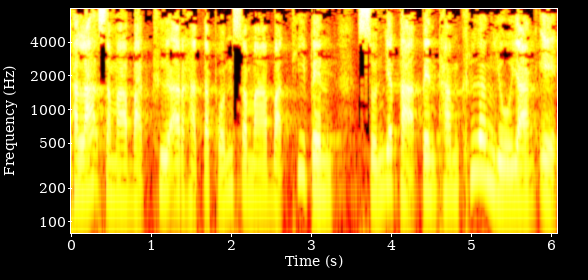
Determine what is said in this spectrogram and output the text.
พละสมาบัติคืออรหัตผลสมาบัติที่เป็นสุญญตะเป็นธรรมเครื่องอยู่อย่างเอก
